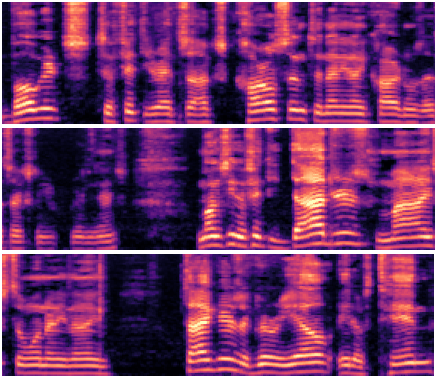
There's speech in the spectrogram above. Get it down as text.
Bogaerts to 50 Red Sox, Carlson to 99 Cardinals. That's actually really nice. Muncy to 50 Dodgers, Mize to 199 Tigers, a Gurriel 8 of 10.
